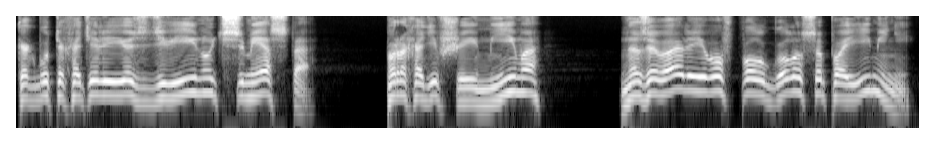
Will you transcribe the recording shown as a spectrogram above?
как будто хотели ее сдвинуть с места. Проходившие мимо называли его в полголоса по имени —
